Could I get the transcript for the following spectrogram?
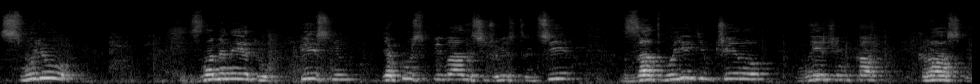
свою знамениту пісню, яку співали січові стрільці за твої дівчино личенька красна.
